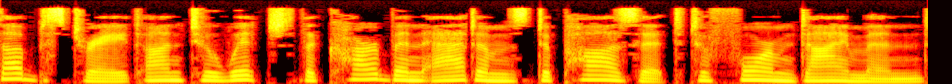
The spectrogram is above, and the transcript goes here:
substrate onto which the carbon atoms deposit to form diamond.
